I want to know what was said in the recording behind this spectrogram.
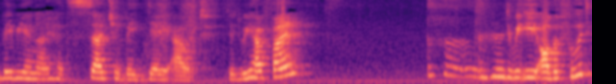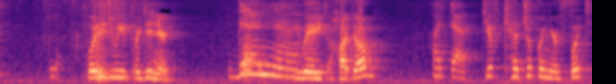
Baby and I had such a big day out. Did we have fun? Mhm. Did we eat all the food? What did you eat for dinner? Dinner. You ate hot dog? Hot dog. Do you have ketchup on your foot?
